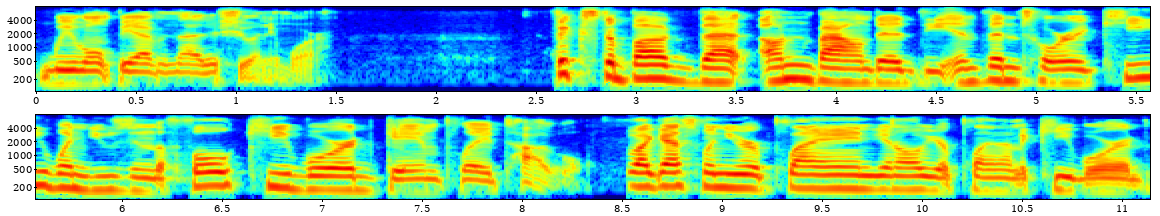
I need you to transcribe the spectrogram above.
we won't be having that issue anymore. Fixed a bug that unbounded the inventory key when using the full keyboard gameplay toggle. So I guess when you were playing, you know, you're playing on a keyboard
